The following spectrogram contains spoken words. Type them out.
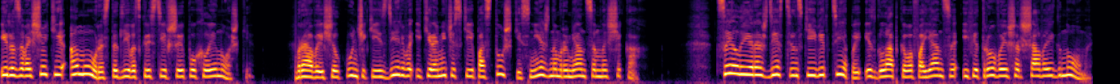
и розовощёкие амуры, стыдливо скрестившие пухлые ножки. Бравые щелкунчики из дерева и керамические пастушки с нежным румянцем на щеках. Целые рождественские вертепы из гладкого фаянса и фетровые шершавые гномы.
